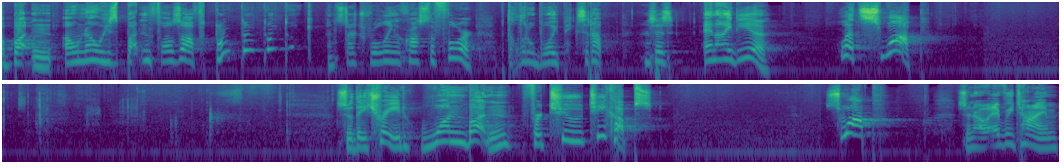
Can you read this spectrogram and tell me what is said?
A button. Oh no, his button falls off. Doink, doink, doink, doink, and starts rolling across the floor. But the little boy picks it up and says, An idea. Let's swap. So they trade one button for two teacups. Swap. So now every time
